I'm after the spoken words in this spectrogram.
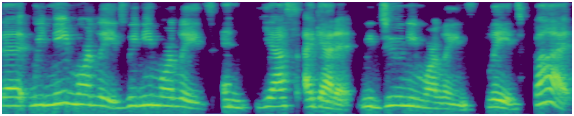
that we need more leads. We need more leads. And yes, I get it. We do need more leads, leads. But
